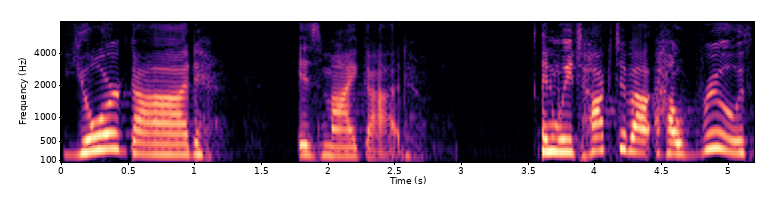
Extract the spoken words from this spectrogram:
Your God is my God. And we talked about how Ruth,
